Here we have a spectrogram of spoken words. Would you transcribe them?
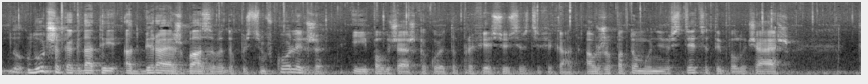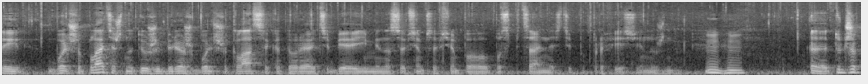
ну, лучше, когда ты отбираешь базовое, допустим, в колледже и получаешь какую-то профессию, сертификат, а уже потом в университете ты получаешь, ты больше платишь, но ты уже берешь больше классы, которые тебе именно совсем-совсем по, по специальности, по профессии нужны. Угу. Тут же,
